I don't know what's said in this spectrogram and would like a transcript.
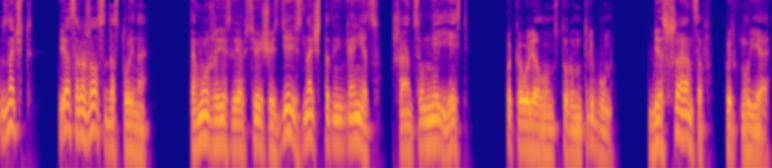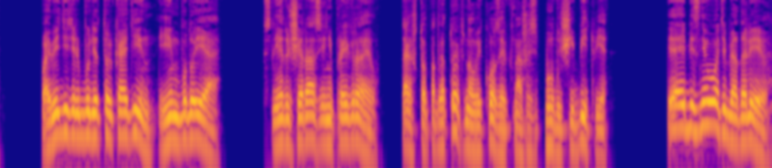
Значит, я сражался достойно. К тому же, если я все еще здесь, значит, это не конец. Шансы у меня есть. Поковылял он в сторону трибун. Без шансов, фыркнул я. Победитель будет только один, и им буду я. В следующий раз я не проиграю. Так что подготовь новый козырь к нашей будущей битве. Я и без него тебя одолею.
